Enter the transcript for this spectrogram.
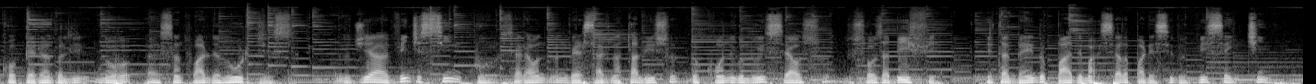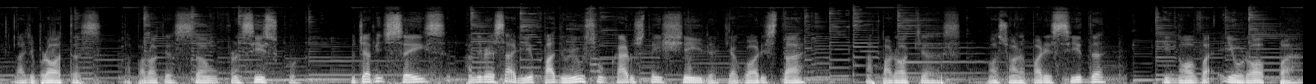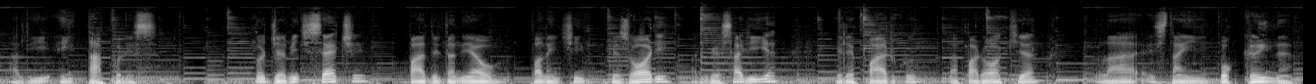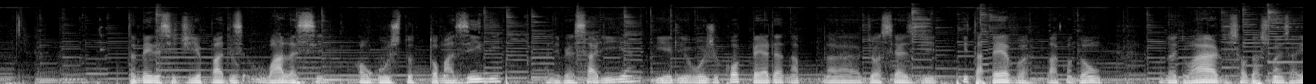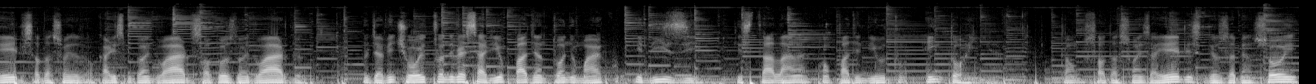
cooperando ali no é, Santuário de Lourdes. No dia 25 será o aniversário natalício do cônego Luiz Celso de Souza Bife, e também do padre Marcelo Aparecido Vicentim, lá de Brotas, na paróquia São Francisco. No dia 26, aniversaria o padre Wilson Carlos Teixeira, que agora está na paróquia Nossa Senhora Aparecida, em Nova Europa, ali em Itápolis. No dia 27, padre Daniel Valentim Tesori, aniversaria, ele é pároco da paróquia, lá está em Bocaina, também nesse dia, Padre Wallace Augusto Tomazini aniversaria. E ele hoje coopera na, na Diocese de Itapeva, lá com Dom, Dom Eduardo. Saudações a ele, saudações ao caríssimo Dom Eduardo, saudoso Dom Eduardo. No dia 28, aniversaria o Padre Antônio Marco Elise, que está lá com o Padre Newton em Torrinha. Então, saudações a eles, Deus os abençoe,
